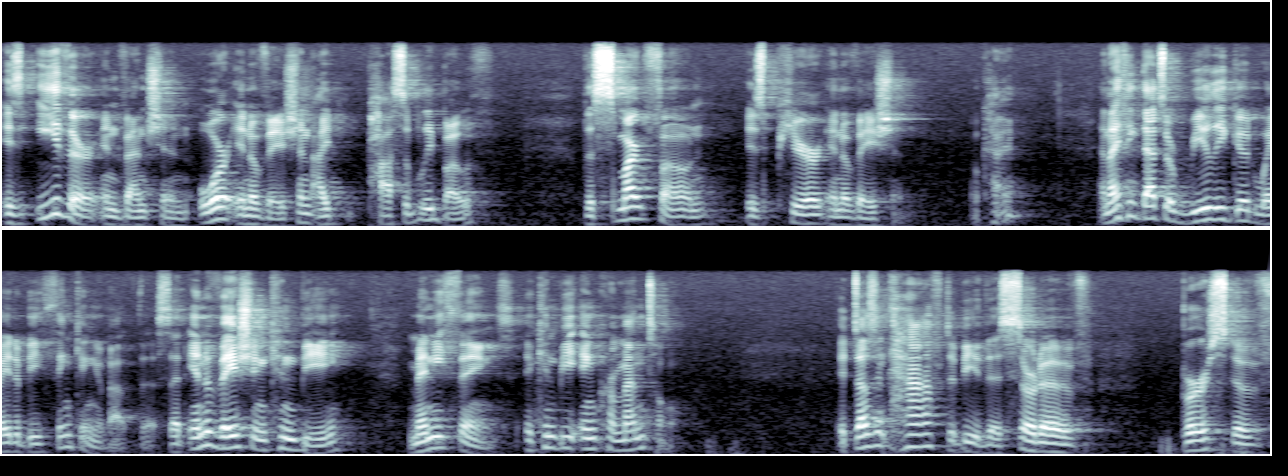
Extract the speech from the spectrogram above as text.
is either invention or innovation, I, possibly both. The smartphone is pure innovation okay? And I think that's a really good way to be thinking about this, that innovation can be many things. It can be incremental. It doesn't have to be this sort of burst of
